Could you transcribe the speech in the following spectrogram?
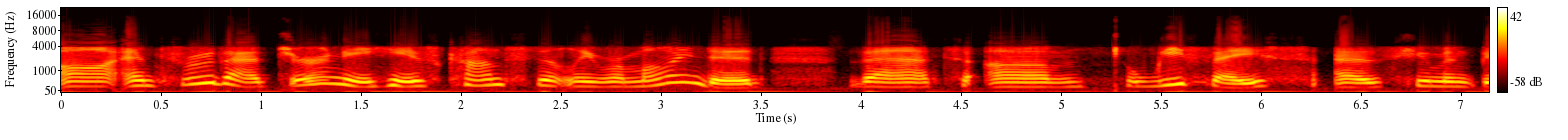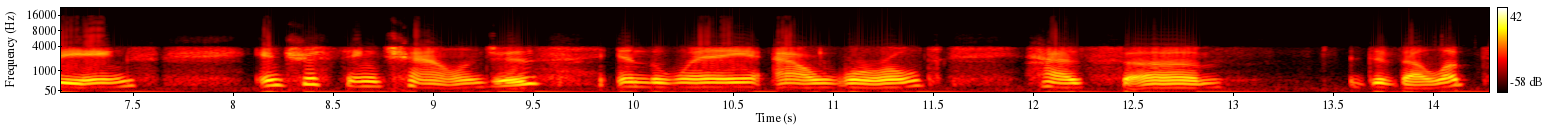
Uh, and through that journey, he is constantly reminded that um, we face, as human beings, interesting challenges in the way our world has um, developed,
